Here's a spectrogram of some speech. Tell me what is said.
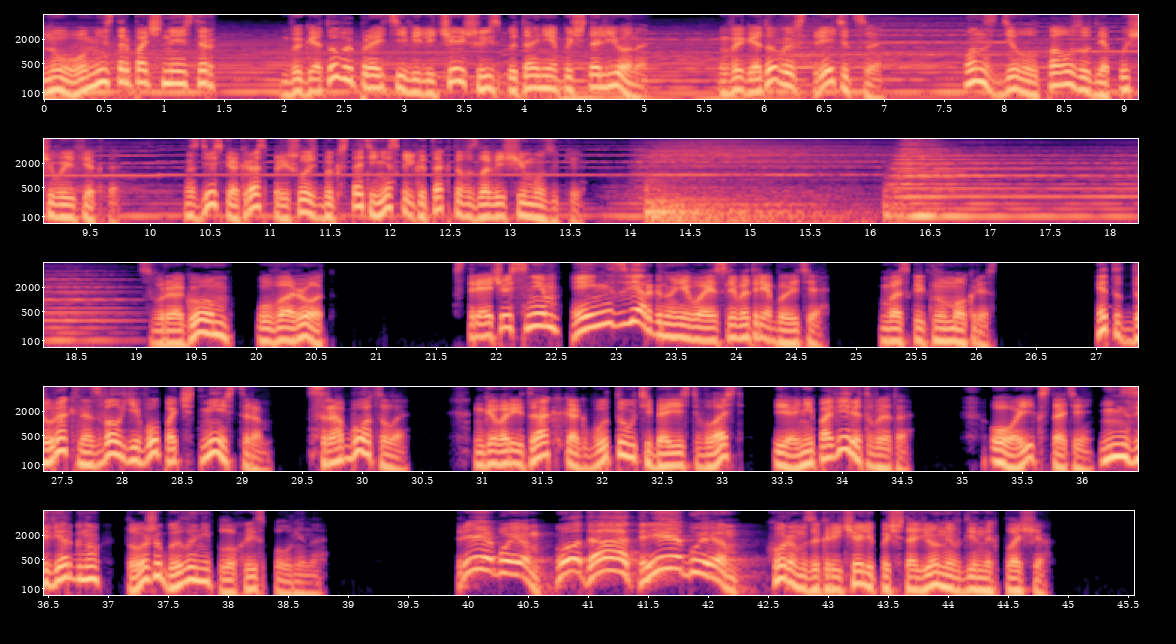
Ну, мистер почтмейстер, вы готовы пройти величайшее испытание почтальона? Вы готовы встретиться? Он сделал паузу для пущего эффекта. Здесь как раз пришлось бы, кстати, несколько тактов зловещей музыки. С врагом у ворот. «Встречусь с ним и не свергну его, если вы требуете», — воскликнул Мокрест. Этот дурак назвал его почтмейстером. Сработало. Говори так, как будто у тебя есть власть, и они поверят в это. О, и, кстати, «не завергну» тоже было неплохо исполнено. «Требуем! О да, требуем!» Хором закричали почтальоны в длинных плащах.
